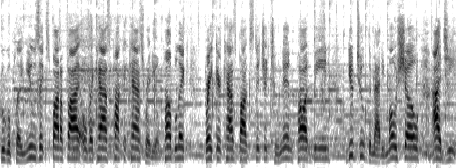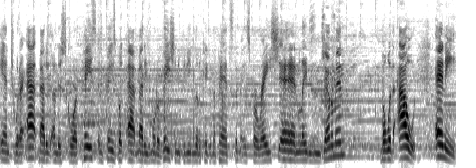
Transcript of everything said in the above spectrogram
Google Play Music, Spotify, Overcast, Pocket Cast, Radio Public. Breaker, Castbox, Stitcher, TuneIn, Podbean, YouTube, The Matty Mo Show, IG and Twitter at Matty underscore Pace, and Facebook at Matty's Motivation if you need a little kick in the pants, inspiration, ladies and gentlemen. But without any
